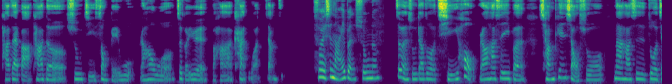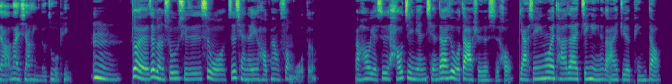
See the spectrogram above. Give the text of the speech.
他再把他的书籍送给我，然后我这个月把它看完，这样子。所以是哪一本书呢？这本书叫做《其后》，然后它是一本长篇小说，那它是作家赖香吟的作品。嗯，对，这本书其实是我之前的一个好朋友送我的，然后也是好几年前，大概是我大学的时候，雅欣因为他在经营那个 IG 的频道，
